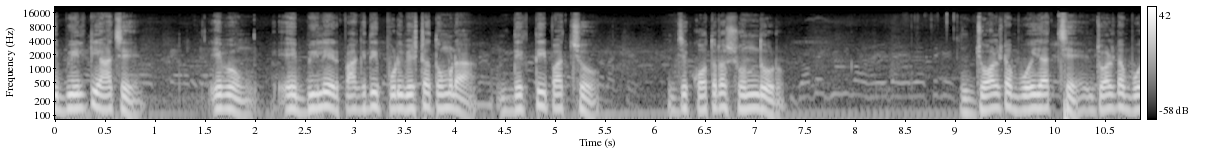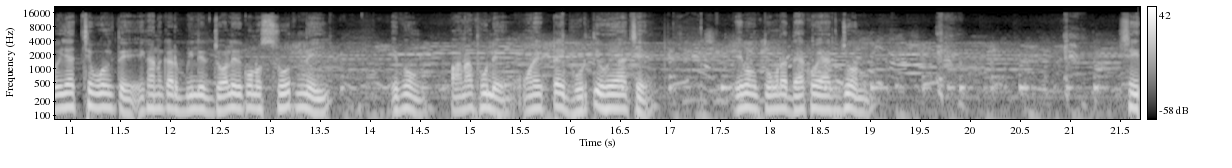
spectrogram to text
এই বিলটি আছে এবং এই বিলের প্রাকৃতিক পরিবেশটা তোমরা দেখতেই পাচ্ছ যে কতটা সুন্দর। জলটা বয়ে যাচ্ছে, জলটা বয়ে যাচ্ছে বলতে এখানকার বিলের জলের কোনো স্রোত নেই এবং পানা ফুলে অনেকটাই ভর্তি হয়ে আছে এবং তোমরা দেখো একজন সেই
